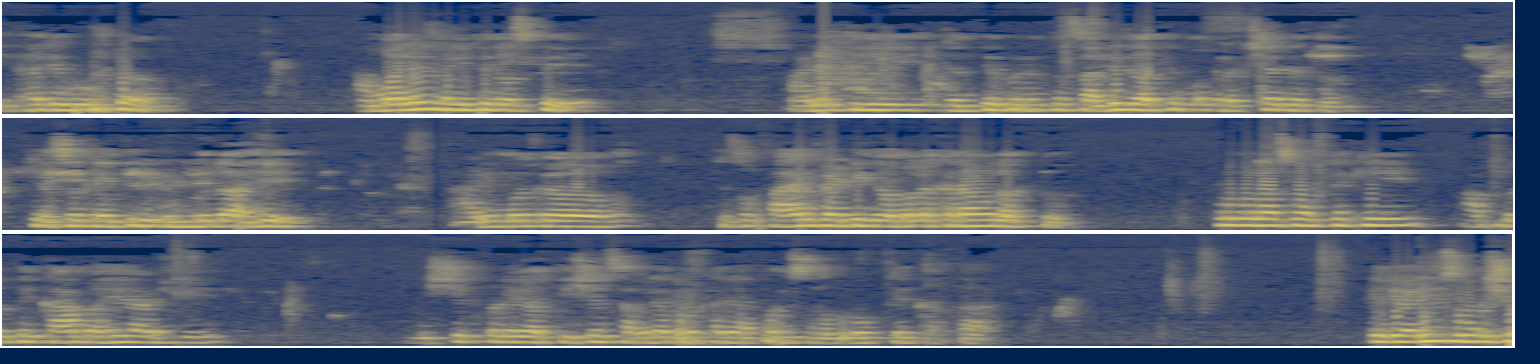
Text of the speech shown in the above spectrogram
एखादी गोष्ट आम्हालाही माहिती नसते आणि ती जनतेपर्यंत चालली जाते मग लक्षात येतं की असं काहीतरी घडलेलं आहे आणि मग त्याचं फायर फायटिंग आम्हाला करावं लागतं. पण मला असं वाटतं की आपलं ते काम आहे आणि निश्चितपणे अतिशय चांगल्या प्रकारे आपण सर्व ते करतात. गेली अडीच वर्ष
